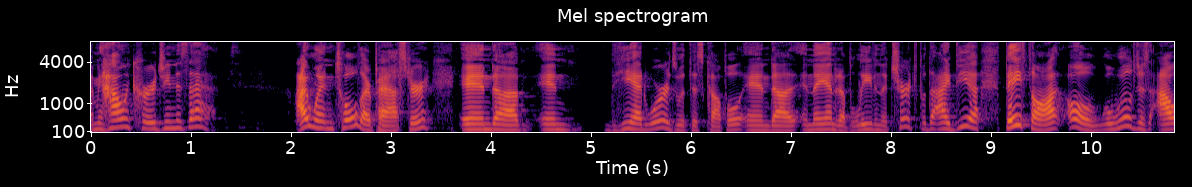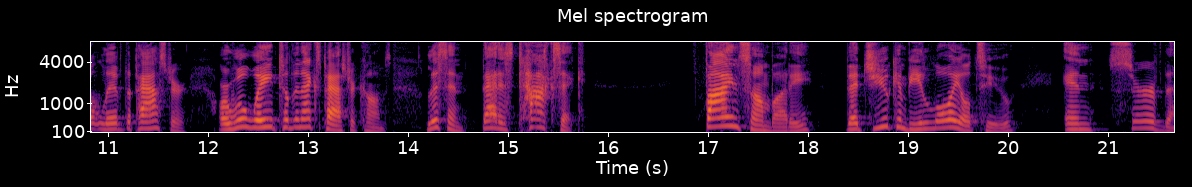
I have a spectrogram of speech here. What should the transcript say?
I mean, how encouraging is that? I went and told our pastor, and, uh, and he had words with this couple, and, uh, and they ended up leaving the church. But the idea, they thought, oh, well, we'll just outlive the pastor, or we'll wait till the next pastor comes. Listen, that is toxic. Find somebody that you can be loyal to and serve them.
